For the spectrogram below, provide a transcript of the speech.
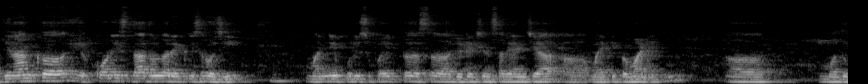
दिनांक एकोणीस दहा दोन हज़ार एकवीस रोजी माननीय पोलीस उपायुक्त डिटेक्शन सर यांच्या माहितीप्रमाणे अ, मधु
